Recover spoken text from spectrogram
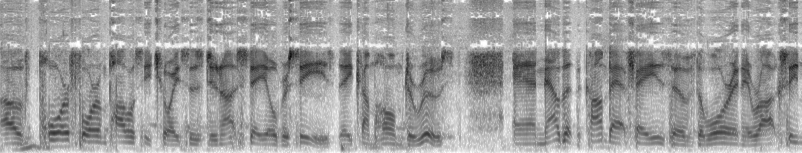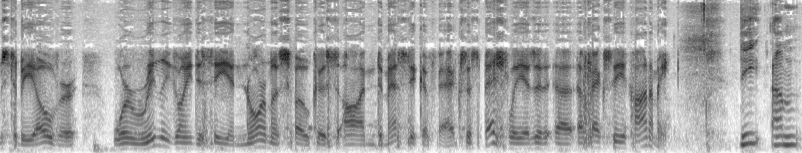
of poor foreign policy choices do not stay overseas. They come home to roost. And now that the combat phase of the war in Iraq seems to be over, we're really going to see enormous focus on domestic effects, especially as it uh, affects the economy. The, um,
